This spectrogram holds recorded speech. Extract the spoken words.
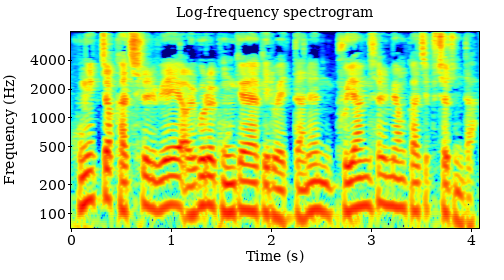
공익적 가치를 위해 얼굴을 공개하기로 했다는 부연 설명까지 붙여준다.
